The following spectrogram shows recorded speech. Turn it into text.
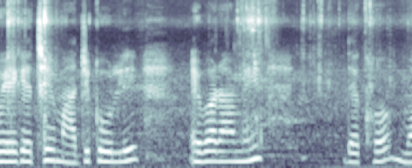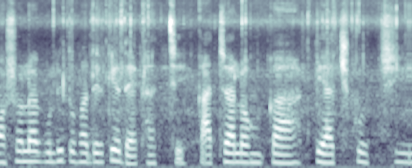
হয়ে গেছে মাছগুলি। এবার আমি দেখো মশলাগুলি তোমাদেরকে দেখাচ্ছি। কাঁচা লঙ্কা, পেঁয়াজ কুচি,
